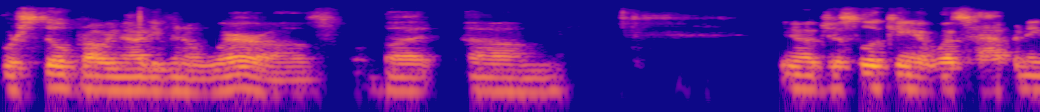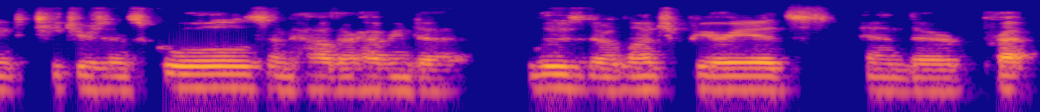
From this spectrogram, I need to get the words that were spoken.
we're still probably not even aware of. But um, you know, just looking at what's happening to teachers in schools and how they're having to lose their lunch periods and their prep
